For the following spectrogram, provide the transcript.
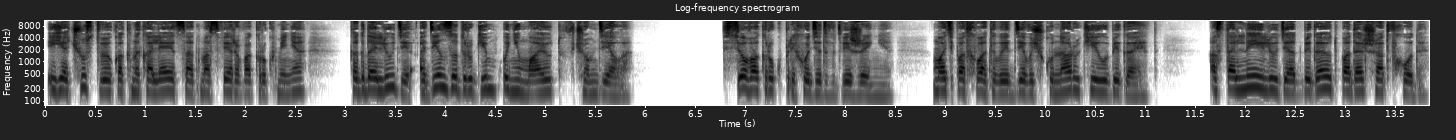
и я чувствую, как накаляется атмосфера вокруг меня — когда люди один за другим понимают, в чем дело. Все вокруг приходит в движение. Мать подхватывает девочку на руки и убегает. Остальные люди отбегают подальше от входа.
